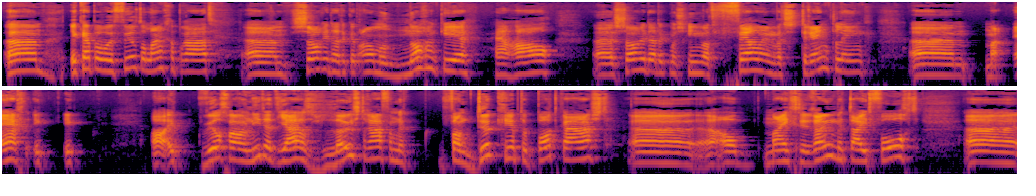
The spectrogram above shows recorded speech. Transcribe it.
Ehm, ik heb alweer veel te lang gepraat. Ehm, sorry dat ik het allemaal nog een keer herhaal. Uh, sorry dat ik misschien wat fel en wat streng klink. Ehm, maar echt, ik, ik, oh, ik wil gewoon niet dat jij als luisteraar van de, van de Crypto Podcast uh, al mij geruime tijd volgt. Uh,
